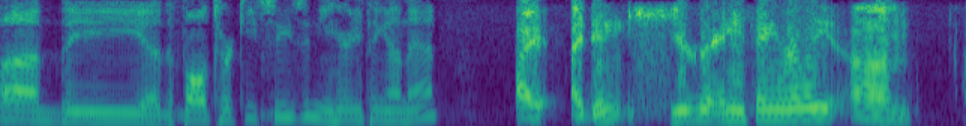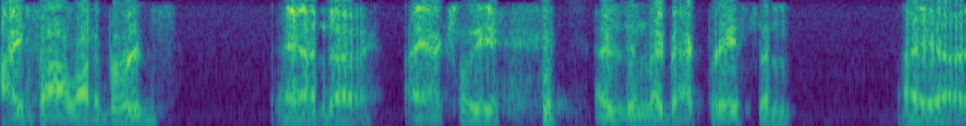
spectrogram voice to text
uh, the uh, the fall turkey season. You hear anything on that? I I didn't hear anything really. Um, I saw a lot of birds, and uh, I actually I was in my back brace and I uh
